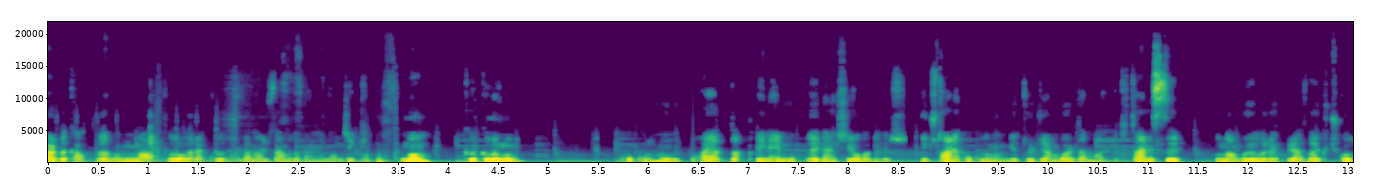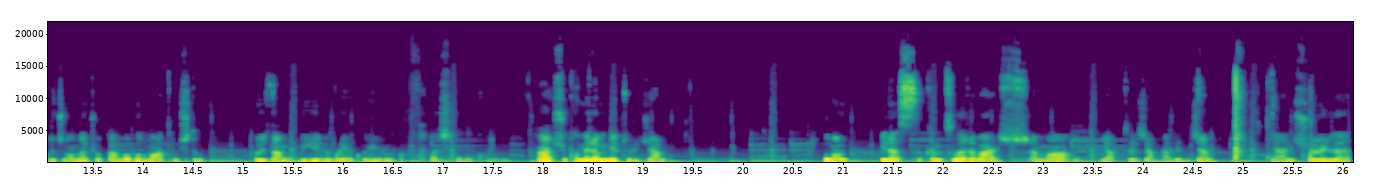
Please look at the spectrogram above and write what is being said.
bardak altlı ama mum altlı olarak kullanıyorum ben. O yüzden bu da benden gelecek. Mum. Kakılı mum. kokulu mum bu hayatta beni en mutlu eden şey olabilir. Üç tane kokulu mum götüreceğim bu arada ama iki tanesi bundan boy olarak biraz daha küçük olduğu için onları çoktan bavuluma atmıştım. O yüzden bu büyüğünü buraya koyuyorum. Başka ne koyalım? Ha şu kameramı götüreceğim. Bunun biraz sıkıntıları var ama yaptıracağım, halledeceğim. Yani şöyle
